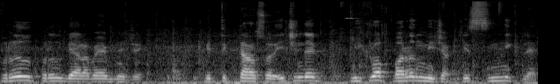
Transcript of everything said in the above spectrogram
pırıl pırıl bir arabaya binecek. Bittikten sonra içinde mikrop barınmayacak kesinlikle.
